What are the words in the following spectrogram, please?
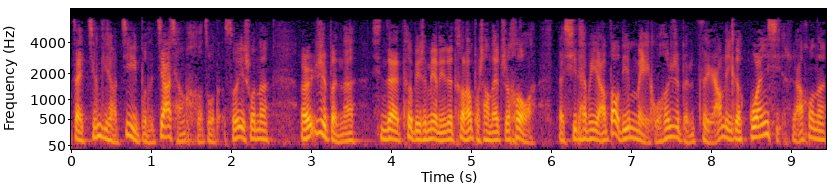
在经济上进一步的加强合作的。所以说呢，而日本呢现在特别是面临着特朗普上台之后啊，在西太平洋到底美国和日本怎样的一个关系？然后呢，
